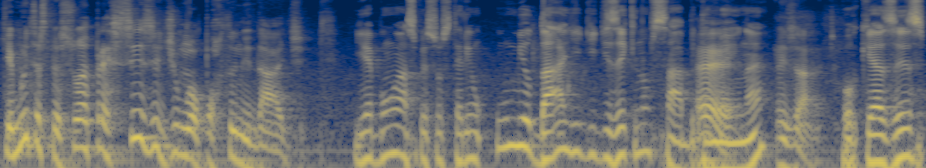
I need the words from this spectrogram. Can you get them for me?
que muitas pessoas precisam de uma oportunidade. E é bom as pessoas terem humildade de dizer que não sabe é, também, né? Exato. Porque às vezes,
